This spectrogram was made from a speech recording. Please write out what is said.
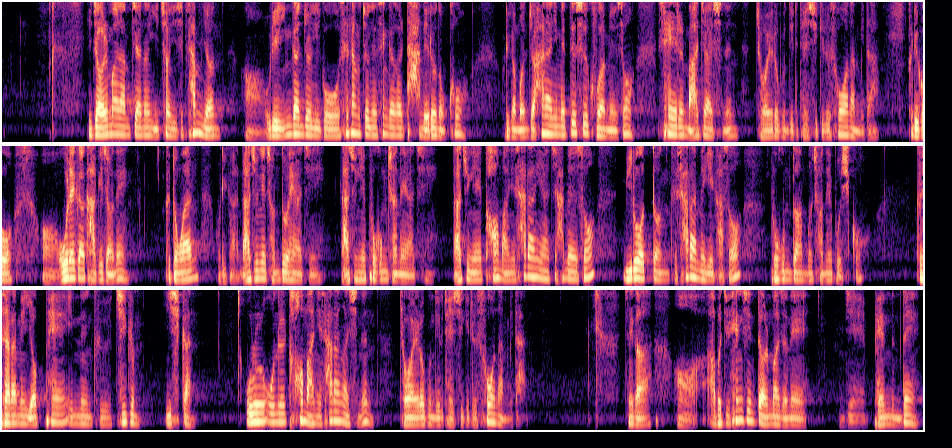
이제 얼마 남지 않은 2023년 어, 우리의 인간적이고 세상적인 생각을 다 내려놓고 우리가 먼저 하나님의 뜻을 구하면서 새해를 맞이하시는 저와 여러분들이 되시기를 소원합니다. 그리고 어, 올해가 가기 전에 그동안 우리가 나중에 전도해야지, 나중에 복음 전해야지, 나중에 더 많이 사랑해야지 하면서 미루었던 그 사람에게 가서 복음도 한번 전해보시고 그 사람의 옆에 있는 그 지금 이 시간 오늘 오늘 더 많이 사랑하시는 저와 여러분들이 되시기를 소원합니다. 제가 어, 아버지 생신 때 얼마 전에 이제 뵀는데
